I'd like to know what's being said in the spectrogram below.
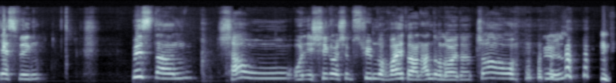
Deswegen, bis dann. Ciao. Und ich schicke euch im Stream noch weiter an andere Leute. Ciao. Tschüss.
